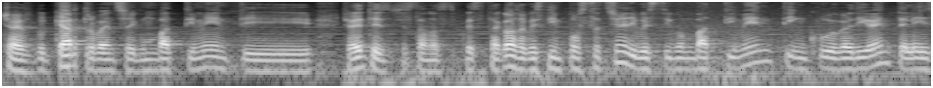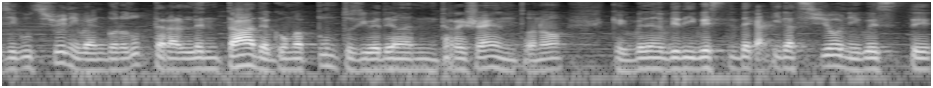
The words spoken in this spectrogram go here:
cioè, più che altro penso ai combattimenti. Cioè, c'è stata questa cosa, questa impostazione di questi combattimenti in cui praticamente le esecuzioni vengono tutte rallentate, come appunto si vedeva in 300, no? Che vedi queste decapitazioni, queste,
